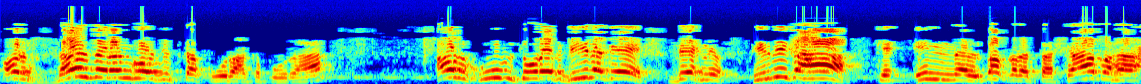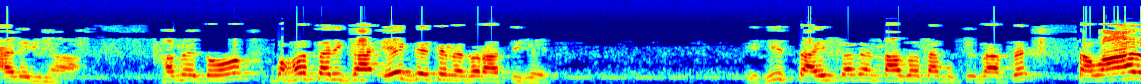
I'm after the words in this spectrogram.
और जर्द रंग हो, जिसका पूरा का पूरा। और खूबसूरत भी लगे देखने। फिर भी कहा कि इन बकर तशाब हमें तो बहुत सारी गाय एक जैसे नज़र आती है। यही स्टाइल का भी अंदाज होता है मुफ्ती साहब से। सवाल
